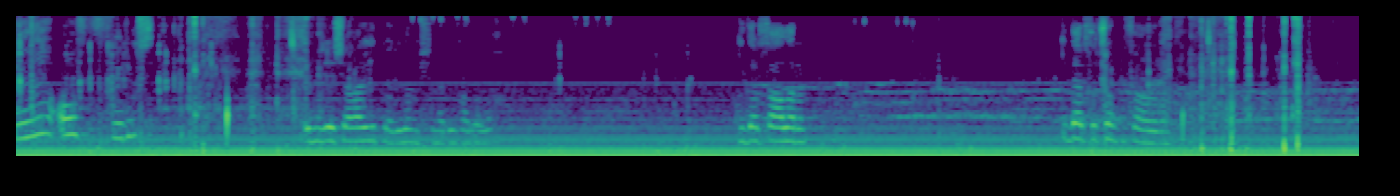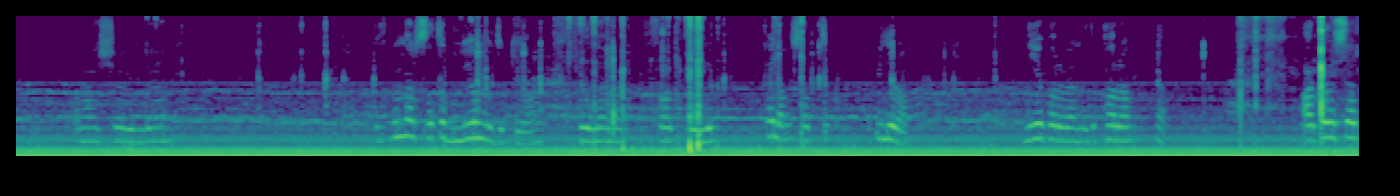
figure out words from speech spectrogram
He, aferin. Önce eşyalar gitmedi değil mi? Şunları yıkalım. Giderse ağlarım. Giderse çok bir ağlarım. Şöyle. Biz bunları satabiliyor muyduk ya? Şöyle hemen sat diyelim. Helal sattık. 1 lira. Niye para vermedi? Param. Ha. Arkadaşlar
